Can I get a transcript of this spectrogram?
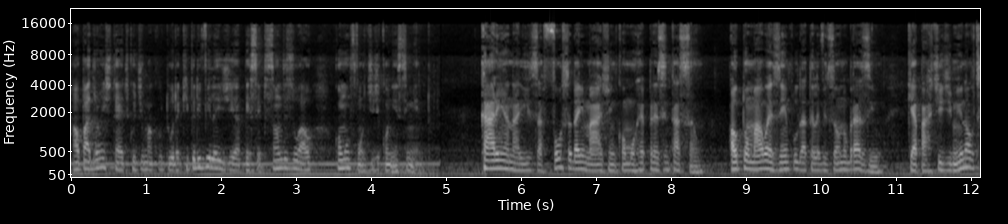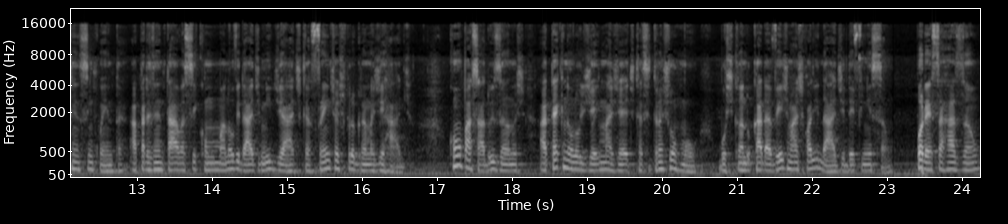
ao padrão estético de uma cultura que privilegia a percepção visual como fonte de conhecimento. Karen analisa a força da imagem como representação, ao tomar o exemplo da televisão no Brasil, que a partir de 1950 apresentava-se como uma novidade midiática frente aos programas de rádio. Com o passar dos anos, a tecnologia imagética se transformou, buscando cada vez mais qualidade e definição. Por essa razão,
